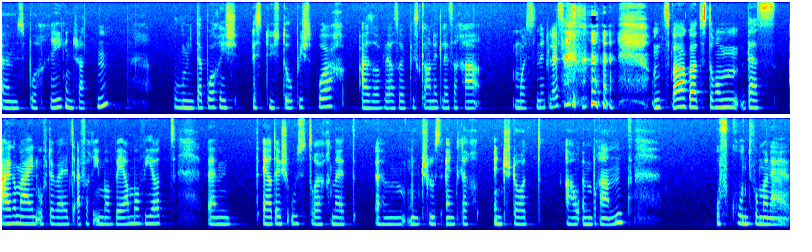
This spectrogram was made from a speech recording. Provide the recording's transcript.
ähm, das Buch Regenschatten. Und das Buch ist ein dystopisches Buch, also wer so etwas gar nicht lesen kann, muss es nicht lesen. und zwar geht es darum, dass allgemein auf der Welt einfach immer wärmer wird. Ähm, die Erde ist ausgetrocknet ähm, und schlussendlich entsteht auch ein Brand aufgrund von einem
